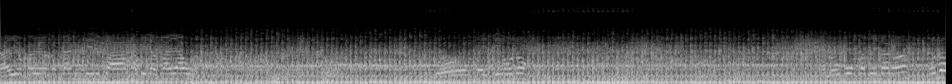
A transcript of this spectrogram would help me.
Tayo kami ang kaplag dito sa kabila bayaw. Yung 21. Salubong kami ng ah, uno.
